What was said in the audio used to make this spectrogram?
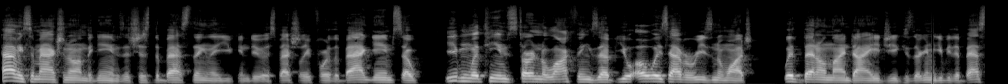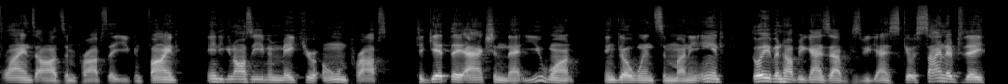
having some action on the games. It's just the best thing that you can do, especially for the bad games. So even with teams starting to lock things up, you'll always have a reason to watch with betonline.ag because they're going to give you the best lines, odds, and props that you can find. And you can also even make your own props to get the action that you want and go win some money. And they'll even help you guys out because if you guys go sign up today,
